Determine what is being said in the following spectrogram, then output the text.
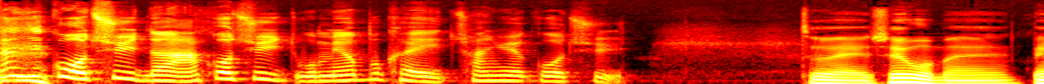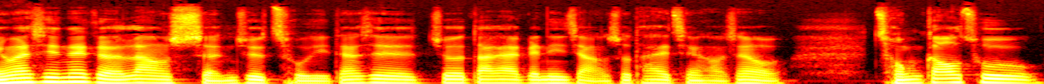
那是过去的啊，过去我们又不可以穿越过去。对，所以我们没关系，那个让神去处理。但是就大概跟你讲说，他以前好像有从高处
